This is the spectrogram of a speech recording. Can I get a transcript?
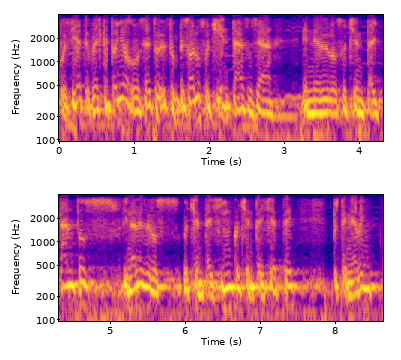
pues fíjate, es que Toño, o sea, esto, esto empezó a los 80, o sea, en el, los ochenta y tantos, finales de los 85, 87, pues tenía 20,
